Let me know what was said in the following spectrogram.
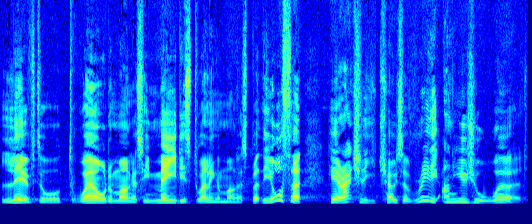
lived or dwelled among us. He made his dwelling among us. But the author here actually chose a really unusual word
